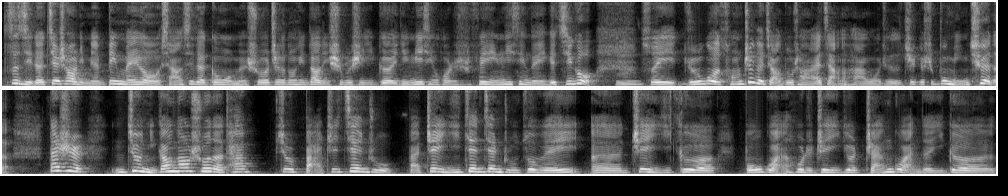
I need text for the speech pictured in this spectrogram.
自己的介绍里面并没有详细的跟我们说这个东西到底是不是一个盈利性或者是非盈利性的一个机构。嗯所以如果从这个角度上来讲的话，我觉得这个是不明确的。但是就你刚刚说的，他就把这建筑，把这一件建筑作为呃这一个博物馆或者这一个展馆的一个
